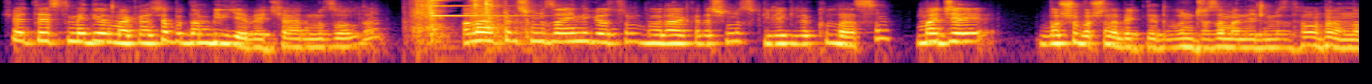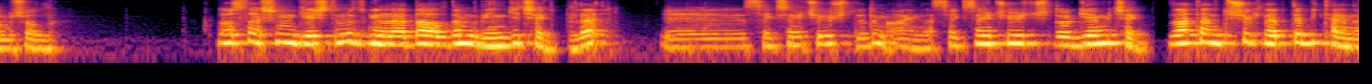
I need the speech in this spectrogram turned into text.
Şöyle teslim ediyorum arkadaşlar. Buradan 1 GB karımız oldu. Alan arkadaşımız aynı görsün. Bu arkadaşımız güle güle kullansın. Mace boşu boşuna bekledi bunca zaman elimizde. Onu anlamış olduk. Dostlar şimdi geçtiğimiz günlerde aldığım ringi çektiler. Ee, 83'e 3 dedim aynen. 83'e 3 Doge'mi çekti. Zaten düşük lapte bir tane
